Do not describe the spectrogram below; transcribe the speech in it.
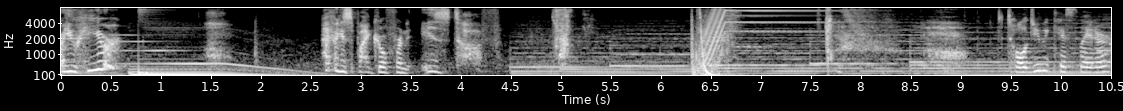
Are you here? Oh, having a spy girlfriend is tough. Told you we kiss later.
